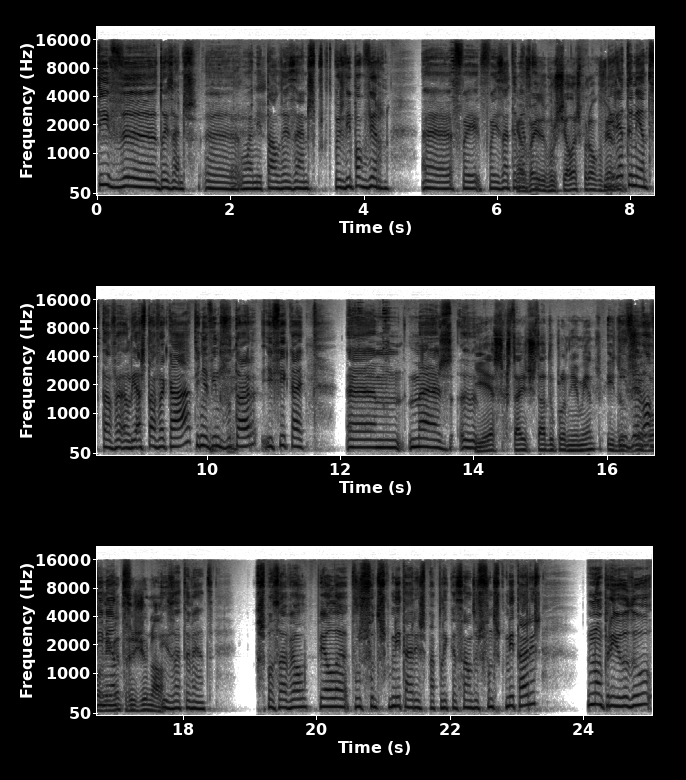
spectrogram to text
Tive dois anos, uh, um ano e tal, dois anos, porque depois vim para o governo. Uh, foi, foi exatamente. Ele veio de Bruxelas para o governo? Diretamente. Estava, aliás, estava cá, tinha vindo Sim. votar e fiquei. Um, mas. Uh, e é secretário de Estado do Planeamento e do e Desenvolvimento, Desenvolvimento Regional. Exatamente responsável pela, pelos fundos comunitários, para a aplicação dos fundos comunitários, num período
